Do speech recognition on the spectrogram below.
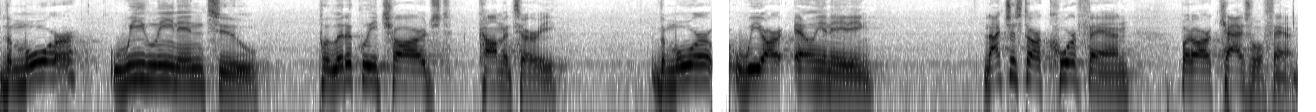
the more we lean into politically charged commentary, the more we are alienating not just our core fan, but our casual fan.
